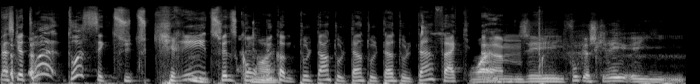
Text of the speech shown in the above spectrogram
parce que toi, toi c'est que tu, tu crées, tu fais du contenu Ouais. comme tout le temps, tout le temps, tout le temps, tout le temps. Fait que, Ouais, euh, il faut que je crée. il-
